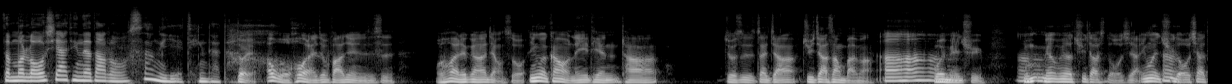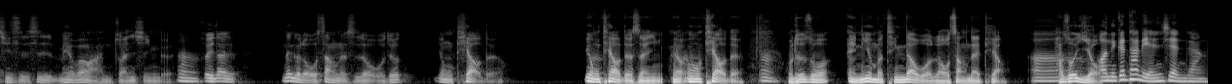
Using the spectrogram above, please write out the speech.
怎么楼下听得到，楼上也听得到？对，啊，我后来就发现就是，我后来就跟他讲说，因为刚好那一天他就是在家居家上班嘛，啊，我也没去，嗯。没有没有去到楼下，因为去嗯。楼下其实是没有办法很专心的，嗯。所以在那个楼上的时候，我就用跳的，用跳的声音，没有用跳的，嗯。我就说，哎、你有没有听到我楼上在跳？嗯，他说有。哦，你跟他连线这样，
